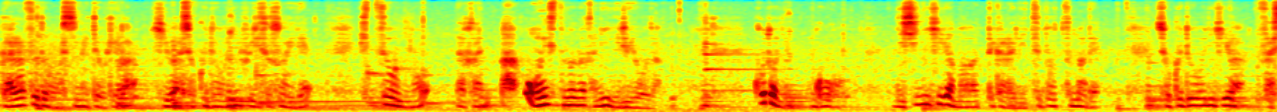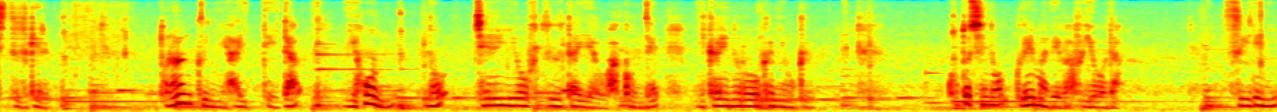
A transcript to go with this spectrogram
ガラス戸を閉めておけば火は食堂に降り注いで室温の中にあ温室の中にいるようだ。ことに午後西に火が回ってから日没まで食堂に火は差し続ける。トランクに入っていた2本のチェーン用普通タイヤを運んで2階の廊下に置く。今年の暮れまでは不要だ。ついでに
